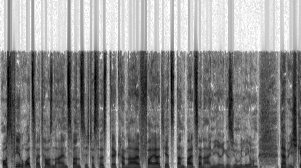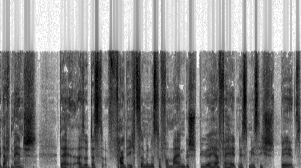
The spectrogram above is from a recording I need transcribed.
aus Februar 2021. Das heißt, der Kanal feiert jetzt dann bald sein einjähriges Jubiläum. Da habe ich gedacht, Mensch, da, also das fand ich zumindest so von meinem Gespür her verhältnismäßig spät.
